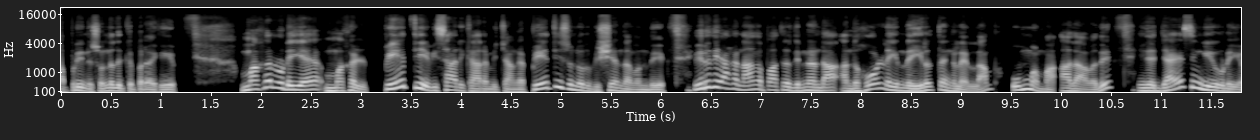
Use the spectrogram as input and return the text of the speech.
அப்படின்னு சொன்னதுக்கு பிறகு மகளுடைய மகள் பேத்தியை விசாரிக்க ஆரம்பிச்சாங்க. பேத்தி சொன்ன ஒரு விஷயம் தான் வந்து இறுதியாக நாங்க பார்த்தது என்னண்டா அந்த ஹோல்ல இருந்த இருத்தங்கள் எல்லாம் உம்மம்மா அதாவது இந்த ஜெயசிங்கியுடைய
